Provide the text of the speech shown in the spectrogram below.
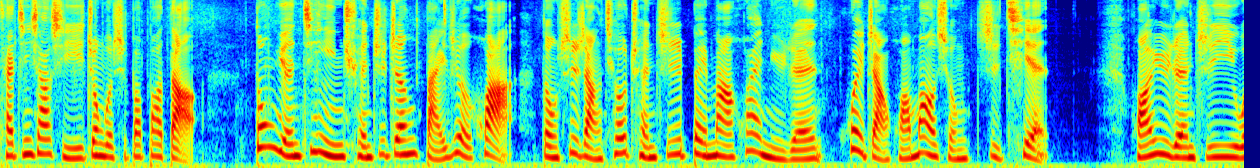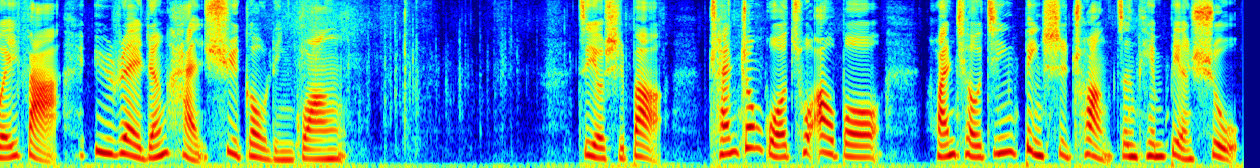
财经消息：中国时报报道，东元经营权之争白热化，董事长邱纯之被骂坏女人，会长黄茂雄致歉，黄玉仁质疑违法，玉瑞仍喊续购灵光。自由时报传中国出澳波，环球金并试创增添变数。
